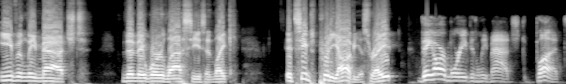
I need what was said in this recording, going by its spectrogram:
evenly matched than they were last season. Like, it seems pretty obvious, right? They are more evenly matched, but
